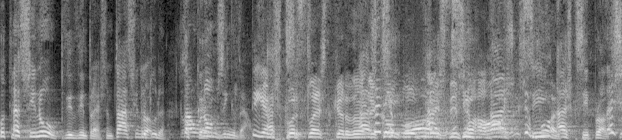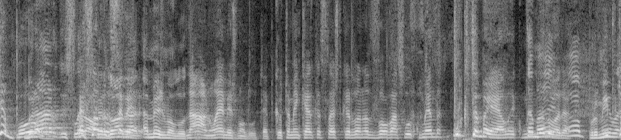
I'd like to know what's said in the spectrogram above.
Continua. Assinou o pedido de empréstimo. Está a assinatura. Pronto. Está Ok. o nomezinho dela. Tínhamos Acho que pôr. Celeste Cardona Acho que como sim. o Acho que sim, principal. acho que sim, acho que sim, pronto. Deixa-me pôr. Berardo e Celeste É Cardona, saber. a mesma luta. Não, não é a mesma luta. É porque eu também quero que a Celeste Cardona devolva a sua comenda, porque também ela é comendadora. Também. Ah, por mim, e, portanto,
